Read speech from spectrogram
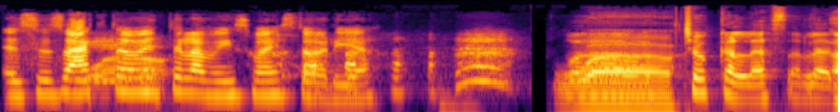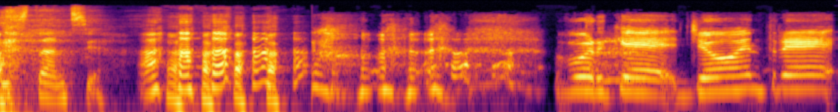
Es exactamente la misma historia. Wow. Chócalas a la distancia. Porque yo entré,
